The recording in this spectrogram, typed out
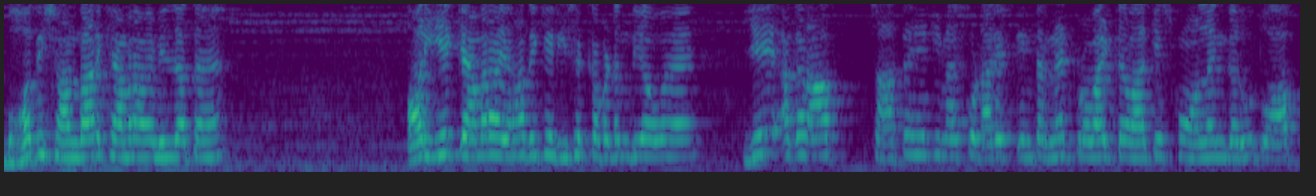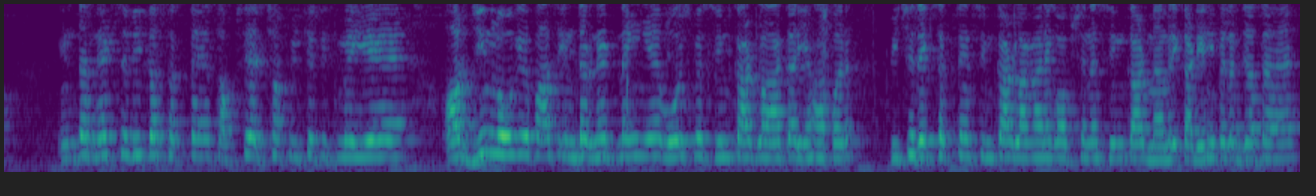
बहुत ही शानदार कैमरा हमें मिल जाता है। और ये कैमरा यहाँ देखिए रीसेट का बटन दिया हुआ है। ये अगर आप चाहते हैं कि मैं इसको डायरेक्ट इंटरनेट प्रोवाइड करवा के इसको ऑनलाइन करूँ तो आप इंटरनेट से भी कर सकते हैं। सबसे अच्छा फीचर्स इसमें ये है। और जिन लोगों के पास इंटरनेट नहीं है, वो इसमें सिम कार्ड लगाकर यहाँ पर पीछे देख सकते हैं। सिम कार्ड लगाने का ऑप्शन है। सिम कार्ड मेमोरी कार्ड यहीं पे लग जाता है।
